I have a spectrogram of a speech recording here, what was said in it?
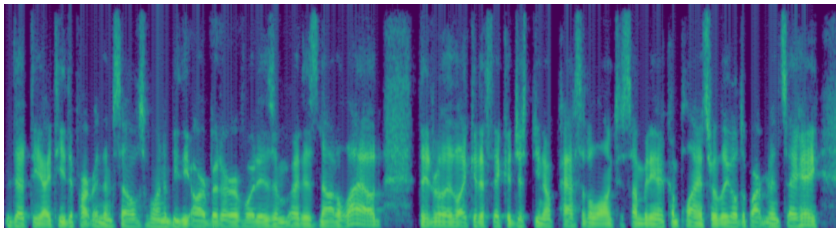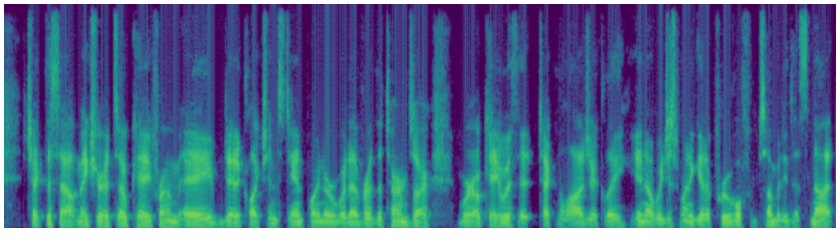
that the IT department themselves want to be the arbiter of what is and what is not allowed. They'd really like it if they could just you know pass it along to somebody in a compliance or legal department and say, hey, check this out, make sure it's okay from a data collection standpoint or whatever the terms are. We're okay with it technologically. You know, we just want to get approval from somebody that's not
